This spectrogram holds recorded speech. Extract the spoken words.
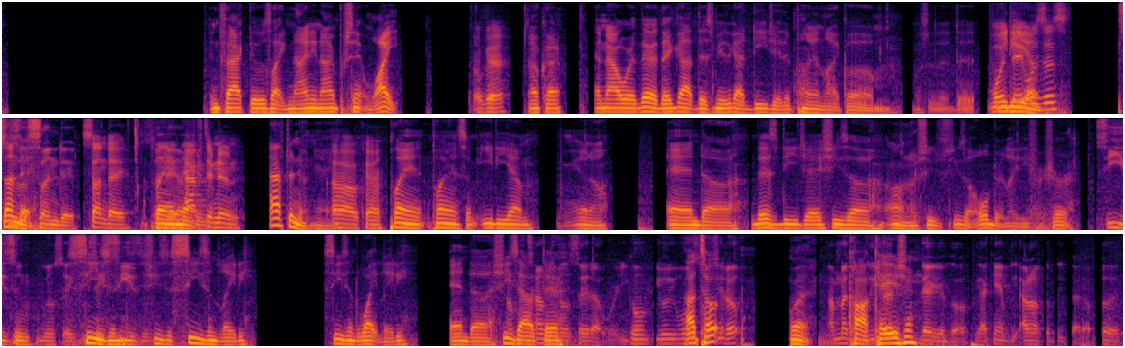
In fact, it was like ninety nine percent white. Okay. Okay. And now we're there. They got this music. They got DJ. They're playing like um what's it? The What day was this? Sunday. This is a Sunday. Sunday. Playing Sunday that. Afternoon. Afternoon. Yeah. yeah. Oh, okay. playing playing some EDM. You know. And uh this DJ, she's a I don't know. She's she's an older lady for sure. Season. We'll say Seasoned. Say season. She's a seasoned lady. Seasoned white lady. And uh she's out times You there. gonna say that word? You gonna you want I told- switch it up? What? I'm not gonna bleep that. Caucasian? There you go. I can't. Bleep, I don't have to bleep that up. Go ahead.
